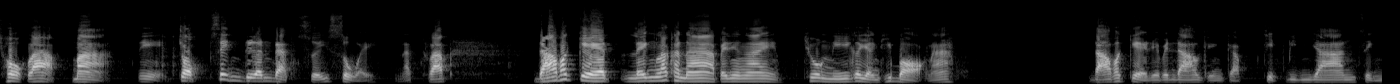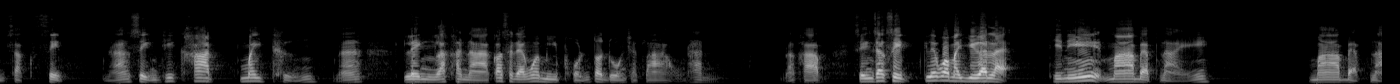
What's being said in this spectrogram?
โชคลาภมานี่จบสิ้นเดือนแบบสวยๆนะครับ ดาวพระเกตเล็งลัคนาเป็นยังไงช่วงนี้ก็อย่างที่บอกนะ ดาวพระเกตเนี่ยเป็นดาวเกี่ยวกับจิตวิญญาณ สิ่งศักดิ์สิทธิ์นะสิ่งที่คาดไม่ถึงนะเล็งลัคนาก็แสดงว่ามีผลต่อดวงชะตาของท่านนะครับ สิ่งศักดิ์สิทธิ์เรียกว่ามาเยือนแหละ ทีนี้มาแบบไหน มาแบบไหน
